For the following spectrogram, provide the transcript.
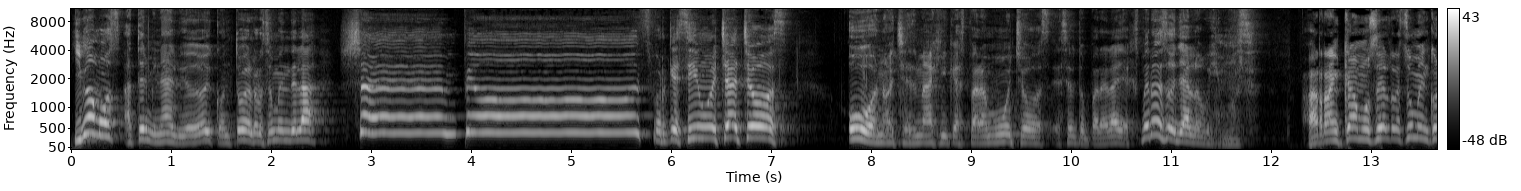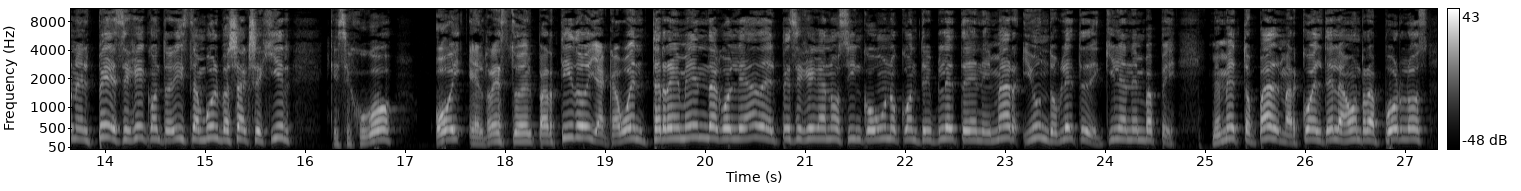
Y vamos a terminar el video de hoy con todo el resumen de la Champions. Porque sí, muchachos, hubo noches mágicas para muchos, excepto para el Ajax, pero eso ya lo vimos. Arrancamos el resumen con el PSG contra el Istanbul Başakşehir, que se jugó Hoy el resto del partido y acabó en tremenda goleada. El PSG ganó 5-1 con triplete de Neymar y un doblete de Kylian Mbappé. Mehmet Topal marcó el de la honra por los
